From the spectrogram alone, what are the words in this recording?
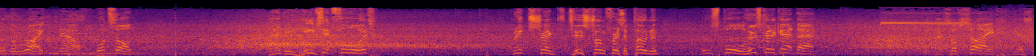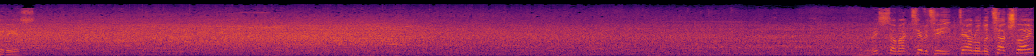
On the right now. What's on? And he heaves it forward. Great strength, too strong for his opponent. Loose ball, who's going to get that? That's offside. Yes, it is. There is some activity down on the touchline.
